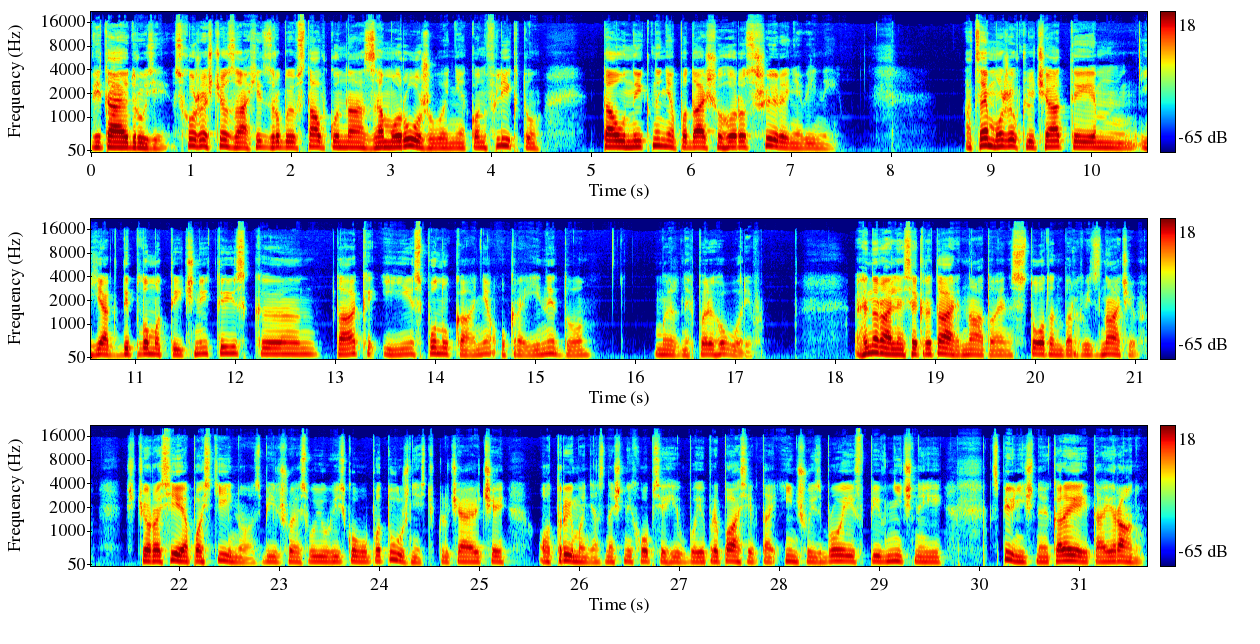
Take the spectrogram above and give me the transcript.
Вітаю, друзі! Схоже, що Захід зробив ставку на заморожування конфлікту та уникнення подальшого розширення війни. А це може включати як дипломатичний тиск, е, так і спонукання України до мирних переговорів. Генеральний секретар НАТО Енс Столтенберг відзначив, що Росія постійно збільшує свою військову потужність, включаючи отримання значних обсягів боєприпасів та іншої зброї в північної, з Північної Кореї та Ірану.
